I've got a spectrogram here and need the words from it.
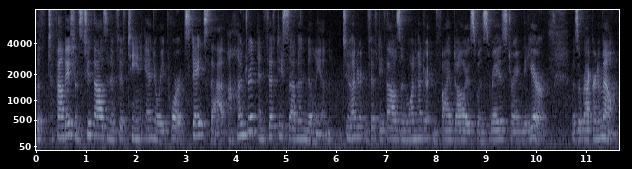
The foundation's 2015 annual report states that 157 million 250,105 dollars was raised during the year was a record amount.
